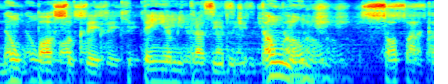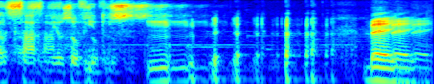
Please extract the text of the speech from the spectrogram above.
Não posso crer que tenha me trazido de tão longe só para cansar meus ouvidos. Bem,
